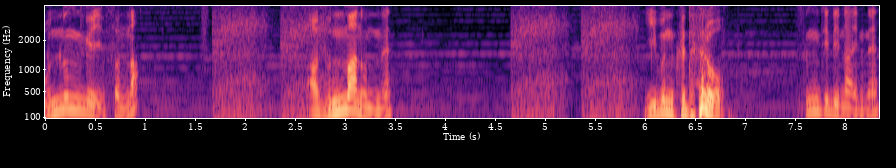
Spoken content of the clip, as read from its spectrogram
웃는 게 있었나? 아 눈만 웃네? 입은 그대로 승질이 나 있네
